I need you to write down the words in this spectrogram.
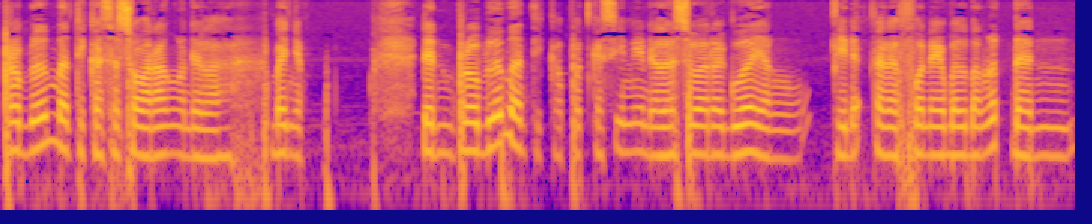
Problematika seseorang adalah banyak. Dan problematika podcast ini adalah suara gue yang tidak teleponable banget dan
